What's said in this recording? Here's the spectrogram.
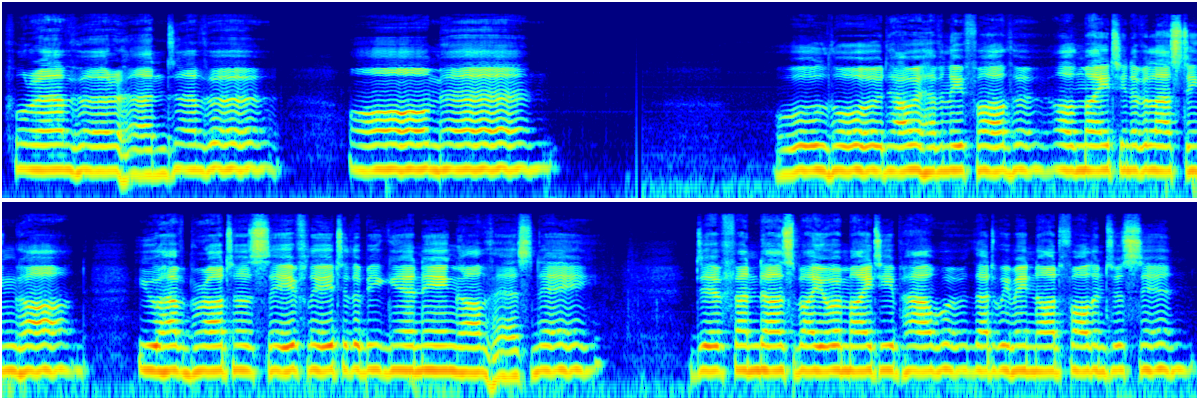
for ever and ever. Amen. O Lord, our heavenly Father, almighty and everlasting God, you have brought us safely to the beginning of this day. Defend us by your mighty power, that we may not fall into sin,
